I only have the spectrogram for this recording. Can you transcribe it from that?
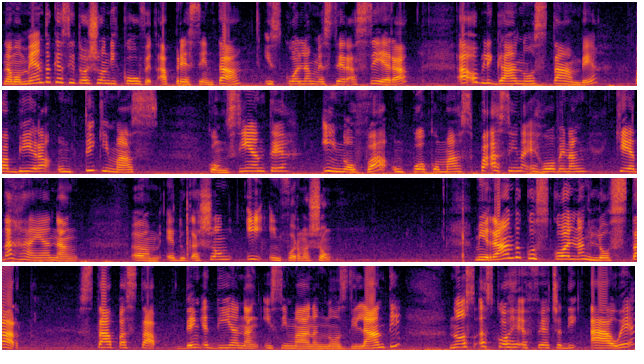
No momento que a situação de Covid apresenta, a escola mestre a será a obrigar-nos também para virar um tique mais consciente, inovar um pouco mais para assim a jovem queda raia na um, educação e informação. Mirando que a escola lo start, step a step, den e dia nang e semana nos dilante, nós escolhe a fecha de AUE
